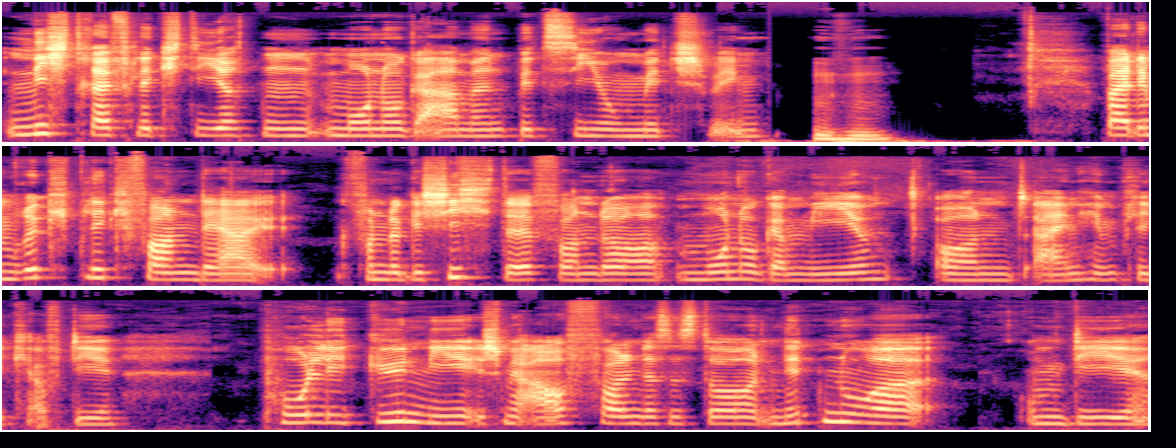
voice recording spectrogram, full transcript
nicht reflektierten monogamen Beziehung mitschwingt. Mhm. Bei dem Rückblick von der von der Geschichte von der Monogamie und ein Hinblick auf die Polygynie ist mir auffallen, dass es da nicht nur um die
